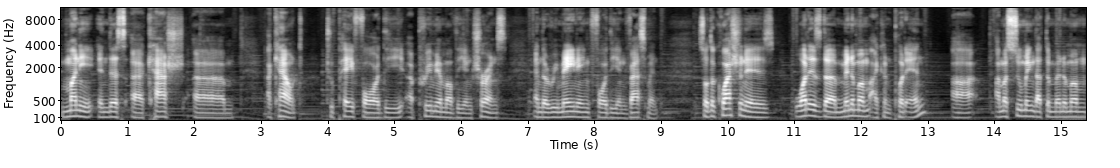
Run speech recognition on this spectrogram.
money in this uh, cash um, account to pay for the uh, premium of the insurance and the remaining for the investment. So the question is, what is the minimum I can put in? Uh, I'm assuming that the minimum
